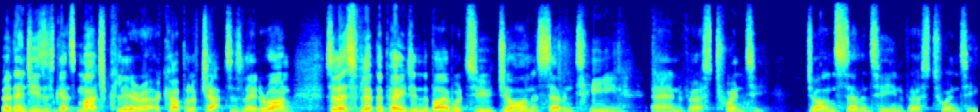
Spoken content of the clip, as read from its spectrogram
But then Jesus gets much clearer a couple of chapters later on. So let's flip the page in the Bible to John 17 and verse 20. John 17, verse 20.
